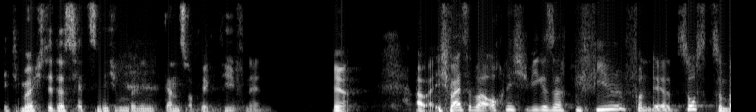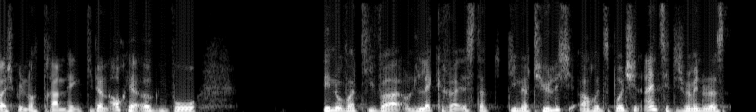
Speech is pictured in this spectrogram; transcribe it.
Ich möchte das jetzt nicht unbedingt ganz objektiv nennen. Ja. Aber ich weiß aber auch nicht, wie gesagt, wie viel von der Soße zum Beispiel noch dranhängt, die dann auch ja irgendwo innovativer und leckerer ist, die natürlich auch ins Brötchen einzieht. Ich meine, wenn du das,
